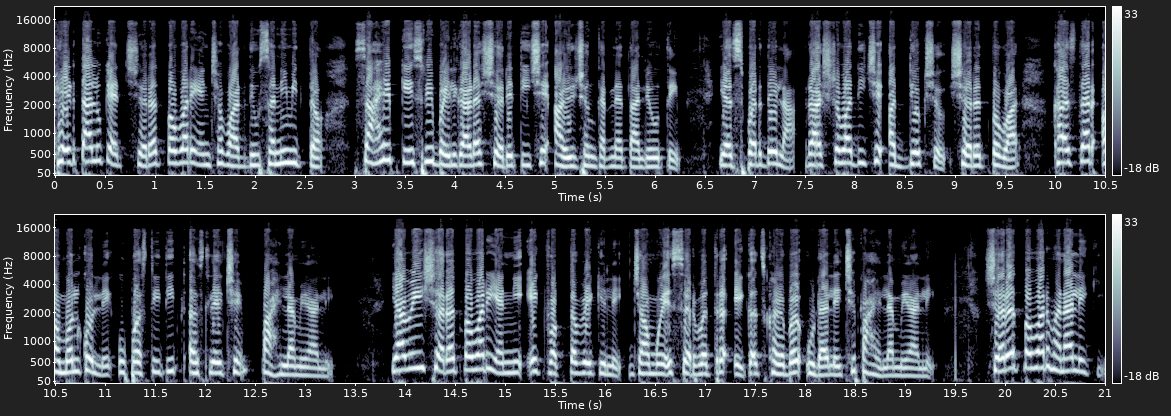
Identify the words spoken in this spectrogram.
खेड तालुक्यात शरद पवार यांच्या वाढदिवसानिमित्त साहेब केसरी बैलगाडा शर्यतीचे आयोजन करण्यात आले होते. या स्पर्धेला राष्ट्रवादीचे अध्यक्ष शरद पवार खासदार अमोल कोल्हे उपस्थितीत असल्याचे पाहायला मिळाले. यावेळी शरद पवार यांनी एक वक्तव्य केले ज्यामुळे सर्वत्र एकच खळबळ उडाल्याचे पाहायला मिळाले. शरद पवार म्हणाले की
